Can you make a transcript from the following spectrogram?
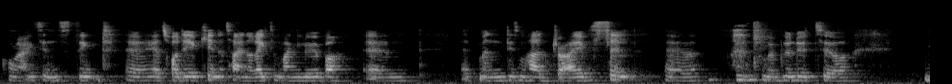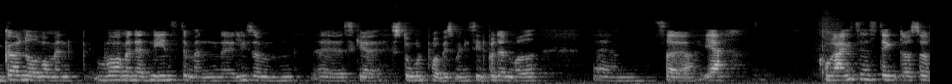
konkurrenceinstinkt. Øh, jeg tror, det kendetegner rigtig mange løber, øh, at man ligesom har et drive selv, øh, så man bliver nødt til at gøre noget, hvor man, hvor man er den eneste, man øh, ligesom øh, skal stole på, hvis man kan sige det på den måde. Øh, så ja, konkurrenceinstinkt, og så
